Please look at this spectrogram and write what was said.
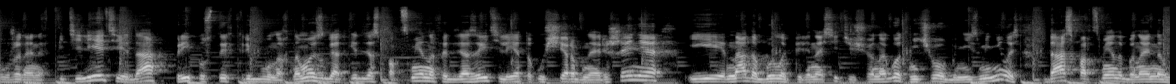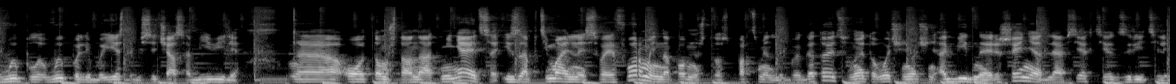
уже, наверное, в пятилетии, да, при пустых трибунах. На мой взгляд, и для спортсменов, и для зрителей это ущербное решение, и надо было переносить еще на год, ничего бы не изменилось. Да, спортсмены бы, наверное, выпали, выпали бы, если бы сейчас объявили э, о том, что она отменяется из оптимальной своей формы. Напомню, что спортсмен любой готовится, но это очень-очень обидное решение для всех тех зрителей.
